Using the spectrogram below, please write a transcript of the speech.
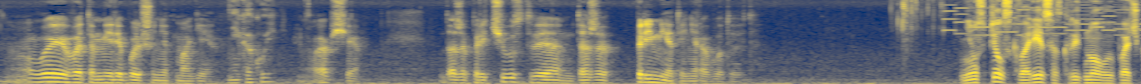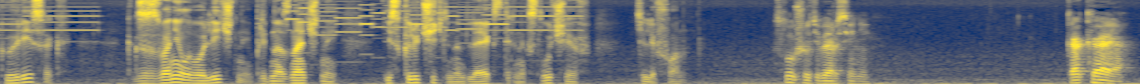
Вы в этом мире больше нет магии. Никакой? Вообще. Даже предчувствия, даже приметы не работают. Не успел Скворец открыть новую пачку ирисок, как зазвонил его личный, предназначенный исключительно для экстренных случаев, телефон. Слушаю тебя, Арсений. Какая?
